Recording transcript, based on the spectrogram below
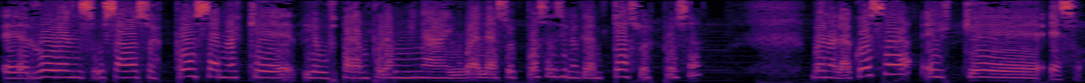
eh, Rubens usaba a su esposa, no es que le gustaran puras minas iguales a su esposa, sino que eran todas su esposa. Bueno, la cosa es que eso,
